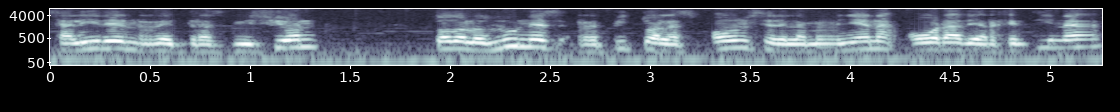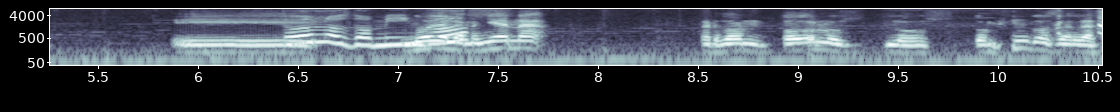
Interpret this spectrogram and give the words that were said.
salir en retransmisión todos los lunes, repito, a las 11 de la mañana, hora de Argentina. Eh, todos los domingos. 9 de la mañana, perdón, todos los, los domingos a las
